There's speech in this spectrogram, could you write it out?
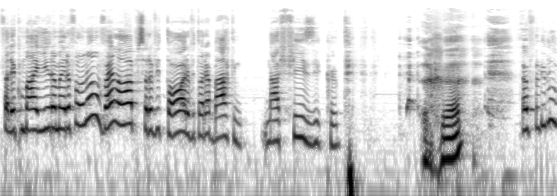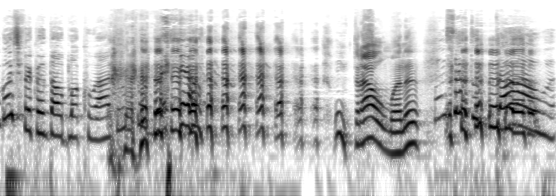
Falei com Maíra, Maíra falou: Não, vai lá, professora Vitória, Vitória Barton, na física. Uhum. Eu falei, não gosto de frequentar o bloco A, tem um problema. um trauma, né? Um certo trauma.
